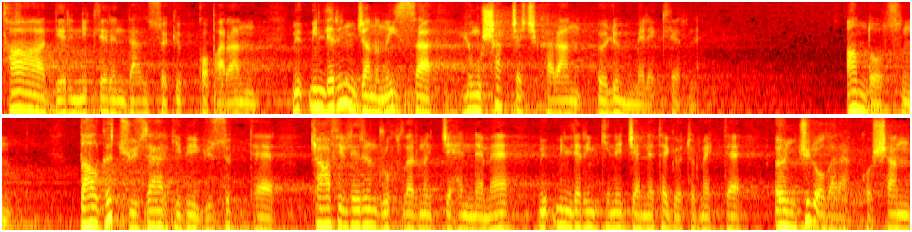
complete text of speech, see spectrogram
ta derinliklerinden söküp koparan, müminlerin canını ise yumuşakça çıkaran ölüm meleklerine. Andolsun dalgıç yüzer gibi yüzüp de kafirlerin ruhlarını cehenneme, müminlerinkini cennete götürmekte öncül olarak koşan,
